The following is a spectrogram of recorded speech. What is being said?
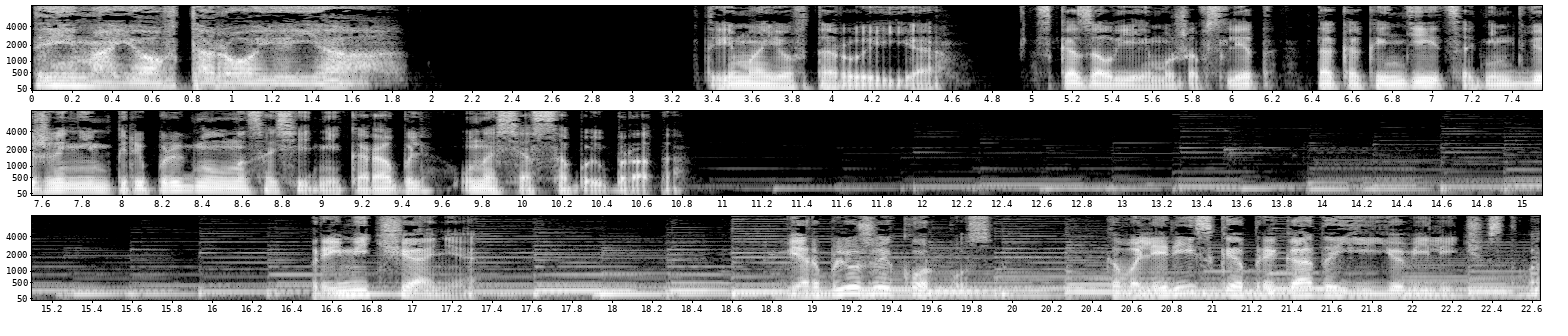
Ты мое второе я». «Ты мое второе я», — сказал я ему уже вслед, так как индейец одним движением перепрыгнул на соседний корабль, унося с собой брата. Примечание. Верблюжий корпус. Кавалерийская бригада Ее Величества.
